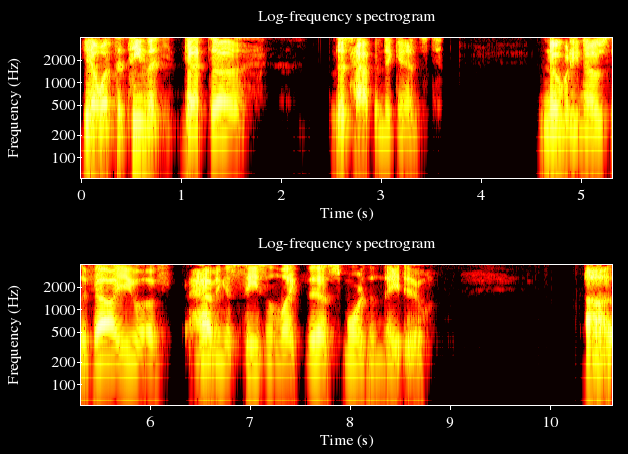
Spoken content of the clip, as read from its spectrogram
you know what? The team that that uh, this happened against, nobody knows the value of having a season like this more than they do. Uh,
